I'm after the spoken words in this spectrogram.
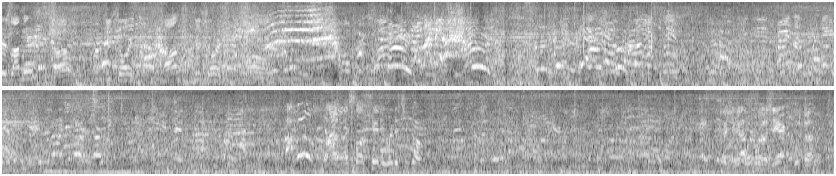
Players on there? No. Too short. Huh? Too short. Oh. I, saw Katie. Where did she go? Where'd you go? She was here.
